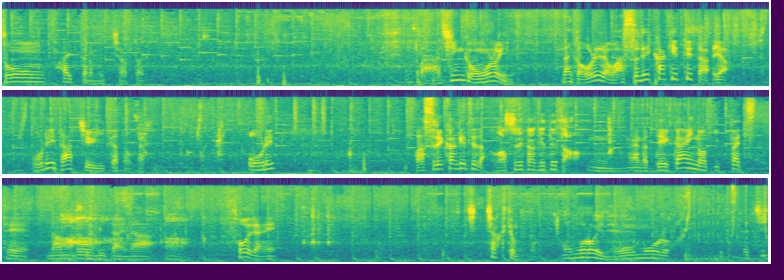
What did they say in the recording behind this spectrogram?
ゾーン入ったらめっちゃ当たる。バージングおもろいね。なんか俺ら忘れかけてた。いや俺だっちゅう言い方おかしい。俺忘れかけてた。忘れかけてた？うん。なんかでかいのいっぱい釣ってなんぼみたいな。あそうじゃねえ。ちっちゃくてもおもろい。おもろいね。おもろ。ちっ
